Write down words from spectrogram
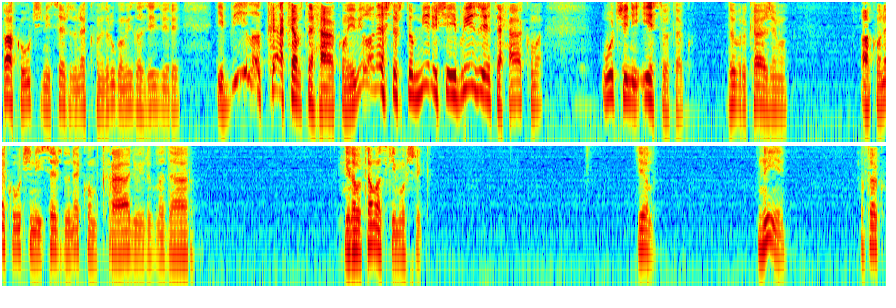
Pa ako učini seždu nekom drugom, izlazi izvjere, i bilo kakav tehakum, i bilo nešto što miriše i blizuje tehakuma, učini isto tako. Dobro kažemo, ako neko učini seždu nekom kralju ili vladaru, ili automatski mušrik, Jel? Nije. Je tako?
